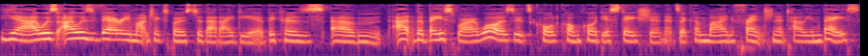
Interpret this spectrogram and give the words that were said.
Yeah, I was I was very much exposed to that idea because um, at the base where I was, it's called Concordia Station. It's a combined French and Italian base,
